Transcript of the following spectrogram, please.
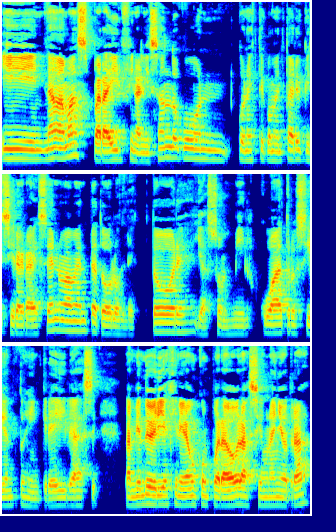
Y nada más, para ir finalizando con, este comentario, quisiera agradecer nuevamente a todos los lectores, ya son 1400, increíbles. También debería generar un comparador hacia un año atrás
